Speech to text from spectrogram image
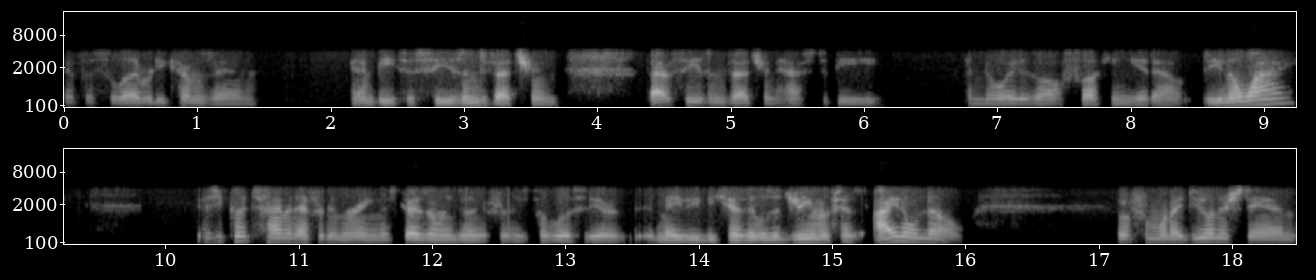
if a celebrity comes in and beats a seasoned veteran, that seasoned veteran has to be annoyed as all fucking get out. Do you know why? Because you put time and effort in the ring. This guy's only doing it for his publicity, or maybe because it was a dream of his. I don't know. But from what I do understand,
